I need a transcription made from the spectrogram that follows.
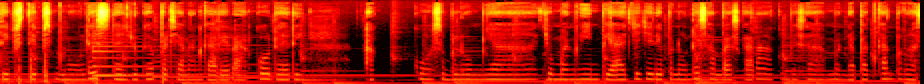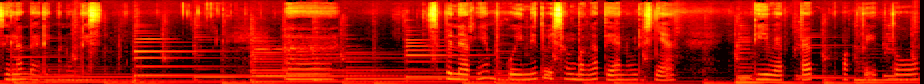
tips-tips menulis dan juga perjalanan karir aku dari aku sebelumnya cuman ngimpi aja jadi penulis sampai sekarang aku bisa mendapatkan penghasilan dari menulis. Uh, sebenarnya buku ini tuh iseng banget ya nulisnya di Wattpad waktu itu.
